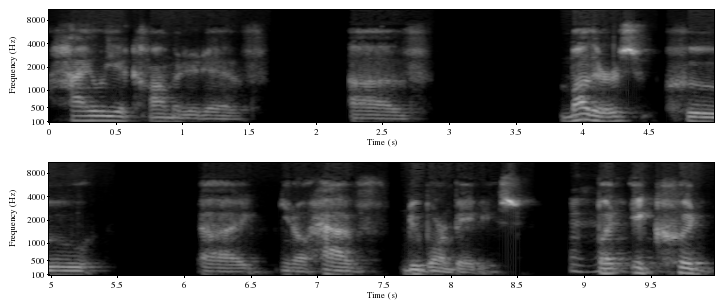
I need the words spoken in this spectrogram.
highly accommodative of mothers who uh, you know have newborn babies mm-hmm. but it could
